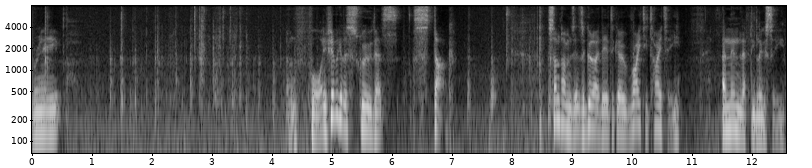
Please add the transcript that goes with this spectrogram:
three, and four. If you ever get a screw that's stuck, sometimes it's a good idea to go righty-tighty and then lefty-loosey.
